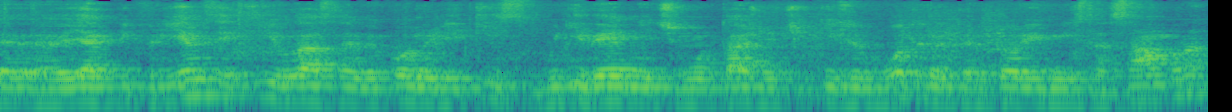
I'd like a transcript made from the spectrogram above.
е, як підприємців, які власне виконують якісь будівельні чи монтажні чи якісь роботи на території міста Самбора.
